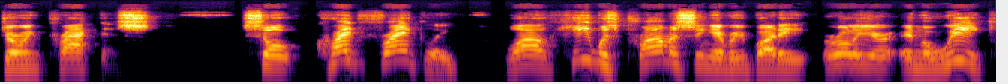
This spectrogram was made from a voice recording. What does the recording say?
during practice. So, quite frankly, while he was promising everybody earlier in the week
